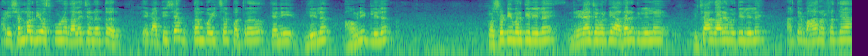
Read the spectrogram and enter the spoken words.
आणि शंभर दिवस पूर्ण झाल्याच्यानंतर एक अतिशय उत्तम पैचं पत्र त्यांनी लिहिलं भावनिक लिहिलं कसोटीवरती लिहिलंय निर्णयाच्यावरती आधारित लिहिलंय विचारधारेवरती लिहिलंय आणि ते महाराष्ट्रातल्या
